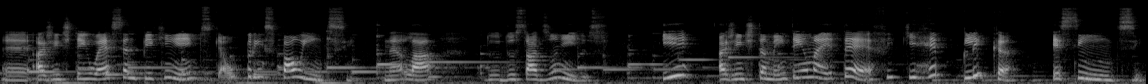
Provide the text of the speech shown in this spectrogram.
é, a gente tem o S&P 500, que é o principal índice, né, lá do, dos Estados Unidos. E a gente também tem uma ETF que replica esse índice.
